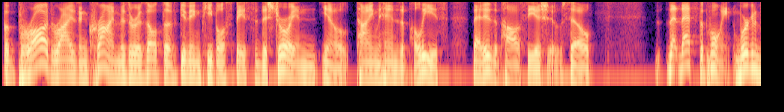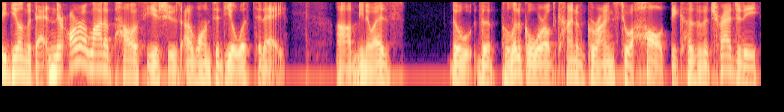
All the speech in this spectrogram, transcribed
but broad rise in crime as a result of giving people space to destroy and you know tying the hands of police that is a policy issue so that that's the point we're going to be dealing with that and there are a lot of policy issues i want to deal with today um, you know as the the political world kind of grinds to a halt because of the tragedy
